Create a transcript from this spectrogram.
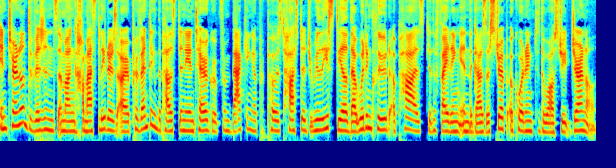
Internal divisions among Hamas leaders are preventing the Palestinian terror group from backing a proposed hostage release deal that would include a pause to the fighting in the Gaza Strip, according to the Wall Street Journal.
